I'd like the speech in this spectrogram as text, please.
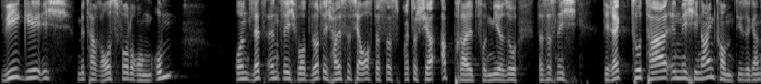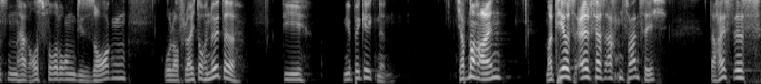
wie gehe ich mit Herausforderungen um. Und letztendlich, wortwörtlich heißt es ja auch, dass das praktisch ja abprallt von mir, so dass es nicht direkt total in mich hineinkommt, diese ganzen Herausforderungen, die Sorgen oder vielleicht auch Nöte, die mir begegnen. Ich habe noch einen, Matthäus 11, Vers 28, da heißt es,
